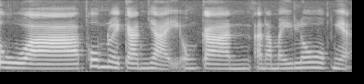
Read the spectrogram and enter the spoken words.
ตัวผู้อำนวยการใหญ่องค์การอนามัยโลกเนี่ย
